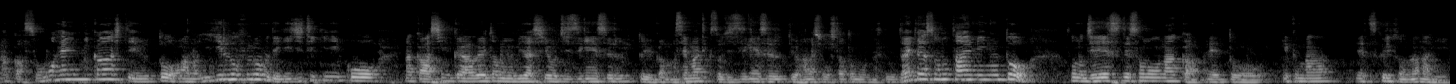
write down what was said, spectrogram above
なんかその辺に関して言うと、あの、 yield from で疑似的にこう、なんか async や await の呼び出しを実現するというか、まあ、 semantics を実現するっていう話をしたと思うんですけど、大体そのタイミングと、その JS でそのなんか、えっ、と、 ECMAScript の7に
